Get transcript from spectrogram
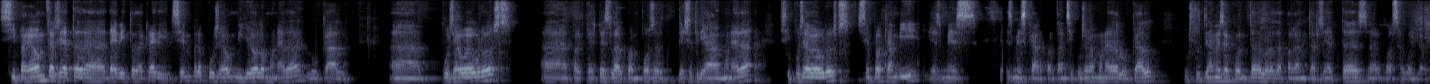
Si pagueu amb targeta de dèbit o de crèdit, sempre poseu millor la moneda local. Eh, poseu euros eh, perquè després la, quan posa, deixa triar moneda, si poseu euros sempre el canvi és més, és més car. Per tant, si poseu moneda local, us sortirà més a compte a l'hora de pagar amb targetes a qualsevol lloc.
